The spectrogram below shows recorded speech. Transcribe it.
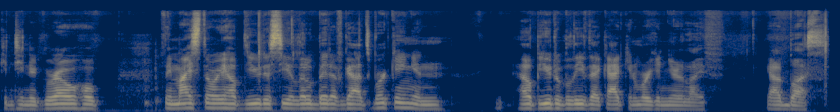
continue to grow. Hopefully, my story helped you to see a little bit of God's working and help you to believe that God can work in your life. God bless.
